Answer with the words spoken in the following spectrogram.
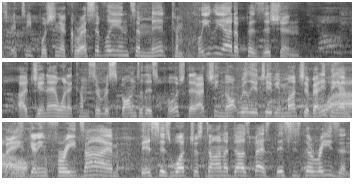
SKT pushing aggressively into mid, completely out of position uh, Jin when it comes to respond to this push. They're actually not really achieving much of anything, wow. and Bang's getting free time. This is what Tristana does best. This is the reason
